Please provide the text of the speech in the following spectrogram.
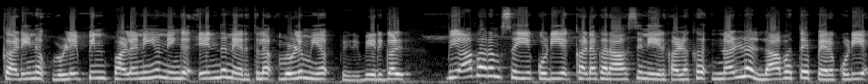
கடின உழைப்பின் பலனையும் நீங்கள் எந்த நேரத்தில் முழுமையாக பெறுவீர்கள்? வியாபாரம் செய்யக்கூடிய கடகராசி நேர்களுக்கு நல்ல லாபத்தை பெறக்கூடிய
